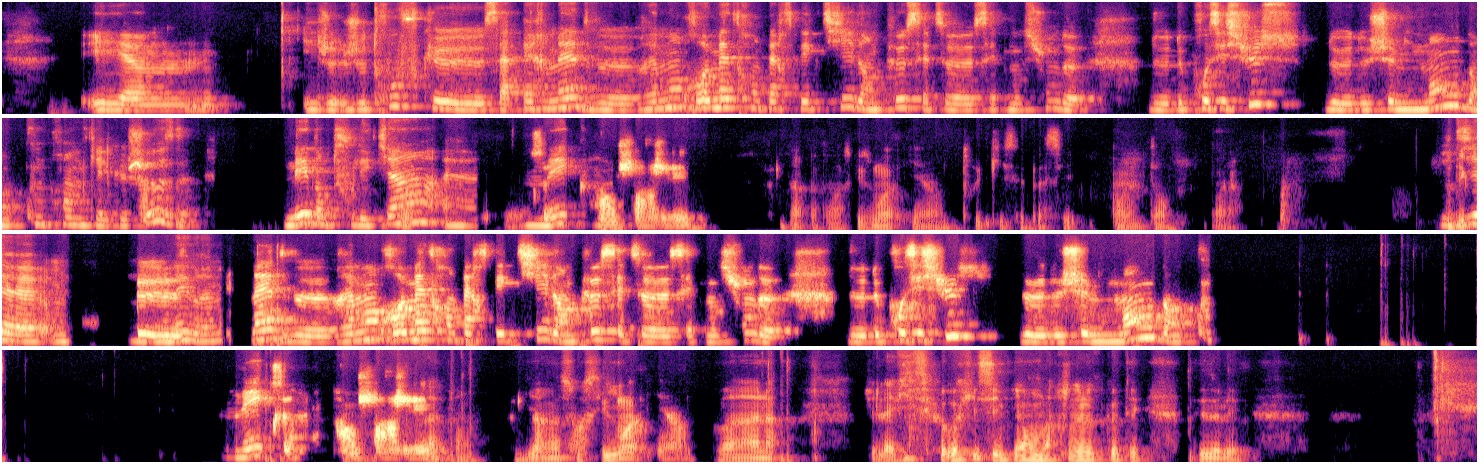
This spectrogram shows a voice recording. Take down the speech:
Et je, je, trouve que ça permet de vraiment remettre en perspective un peu cette, cette notion de, de, de processus, de, de, cheminement, d'en comprendre quelque chose. Mais dans tous les cas, on est quand... chargé. Ah, attends, excuse-moi, il y a un truc qui s'est passé en même temps. Voilà. Je dis, euh, on peut vraiment, de vraiment remettre en perspective un peu cette, euh, cette notion de, de, de processus, de, de, cheminement. Dans... On est quand chargé. Attends, il y a un souci. Il y a un... Voilà. J'ai la vidéo qui s'est mise en marche de l'autre côté. Désolé.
